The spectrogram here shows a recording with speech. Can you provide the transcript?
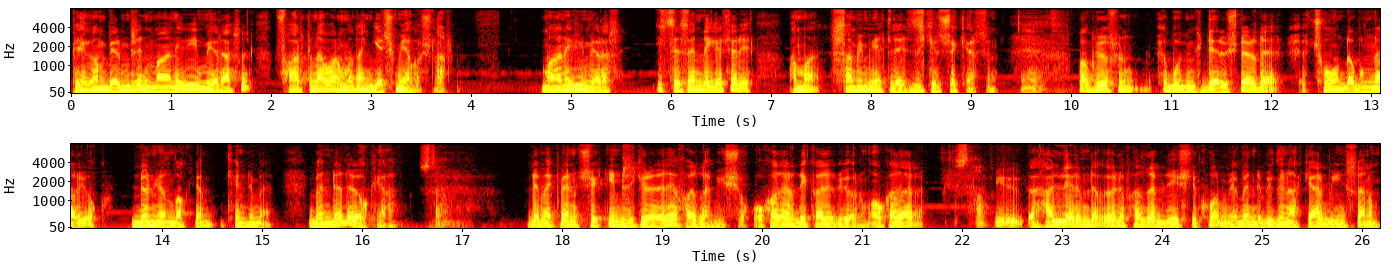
Peygamberimizin manevi mirası farkına varmadan geçmeye başlar. Manevi miras. İstesen de geçer ama samimiyetle zikir çekersin. Evet. Bakıyorsun bugünkü dervişlerde çoğunda bunlar yok. Dönüyorum bakıyorum kendime. Bende de yok ya. Demek benim çektiğim zikirde de fazla bir iş yok. O kadar dikkat ediyorum. O kadar hallerimde öyle fazla bir değişiklik olmuyor. Ben de bir günahkar bir insanım.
